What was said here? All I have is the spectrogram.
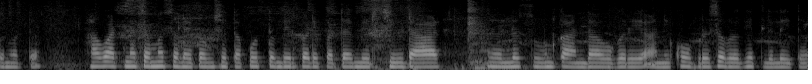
पण वाटतं. हा वाटण्याचा मसाला आहे पाहू शकता. कोथिंबीर कढीपत्ता मिरची डाळ लसूण कांदा वगैरे आणि खोबरं सगळं घेतलेलं इथं.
